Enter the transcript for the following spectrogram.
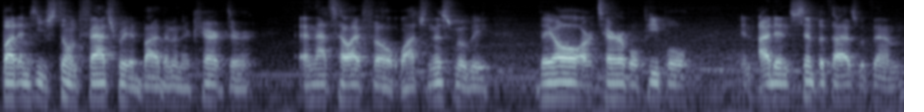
But and you're still infatuated by them and their character. And that's how I felt watching this movie. They all are terrible people, and I didn't sympathize with them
